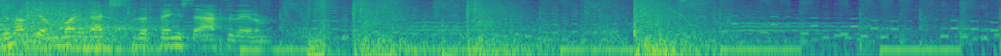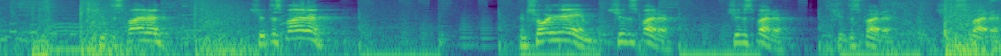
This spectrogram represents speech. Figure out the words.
You'll have to get right next to the things to activate them. Shoot the spider. Shoot the spider. Control your aim. Shoot the spider. Shoot the spider. Shoot the spider. Shoot the spider.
